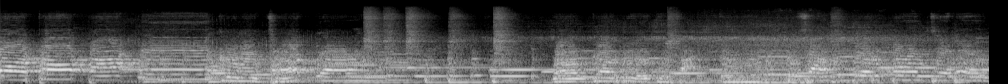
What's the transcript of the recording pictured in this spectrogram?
ya Bapak Guru Joko. Monggo ibu Pak. Sampur panjenengan.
